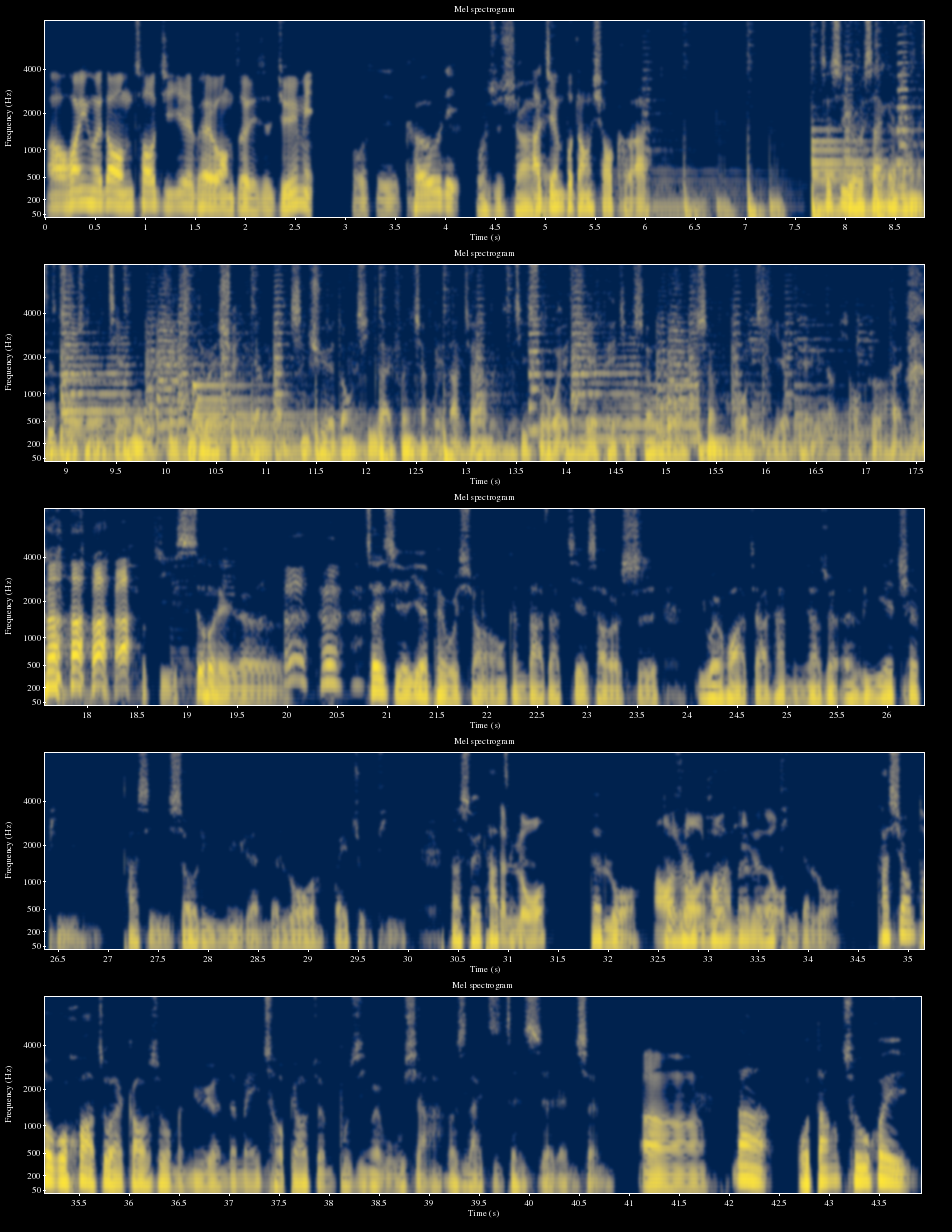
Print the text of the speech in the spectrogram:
好，欢迎回到我们超级夜配王，这里是 Jimmy 我是 Cody，我是 Shy，啊，今天不当小可爱，这是由三个男子组成的节目，每集都会选一样感兴趣的东西来分享给大家，即所谓夜配即生活，生活即夜配。当小可爱，我几岁了？这一集的夜配，我希望要跟大家介绍的是一位画家，他名字叫做 Alia Chepi，他是以手里女人的裸为主题，那所以他的裸的裸，哦裸画他们裸裸体的裸。他希望透过画作来告诉我们，女人的美丑标准不是因为无瑕，而是来自真实的人生。嗯，那我当初会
